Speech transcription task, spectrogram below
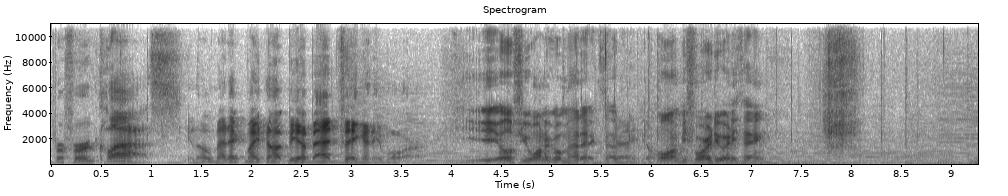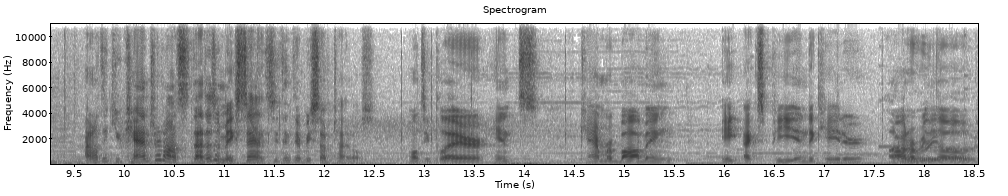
preferred class. You know, medic might not be a bad thing anymore. Y- Well, if you want to go medic, that'd I be. don't. Hold on, before I do anything. I don't think you can turn on. That doesn't make sense. You think there'd be subtitles? Multiplayer, hints, camera bobbing, 8 XP indicator, auto, reload.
